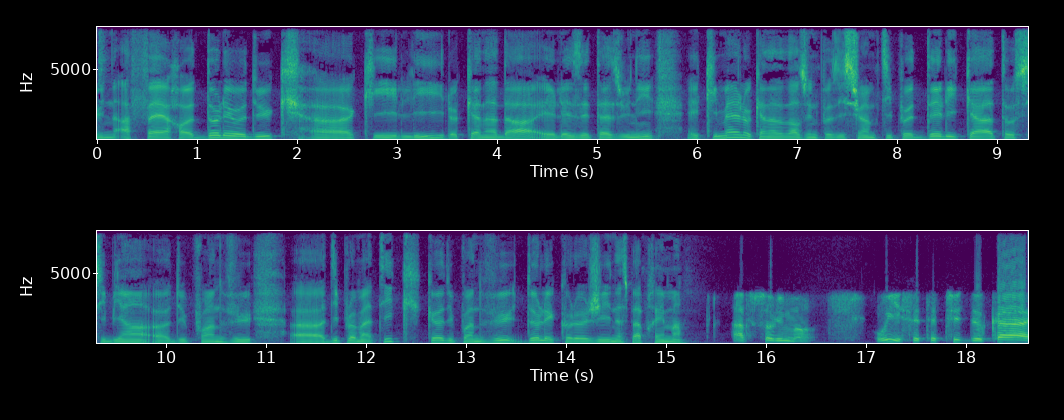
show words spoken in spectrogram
une affaire d'oléoduc qui lie le Canada et les États-Unis et qui met le Canada dans une position un petit peu délicate aussi bien du point de vue diplomatique que du point de vue de l'écologie, n'est-ce pas Prime? Absolument. Oui, cette étude de cas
